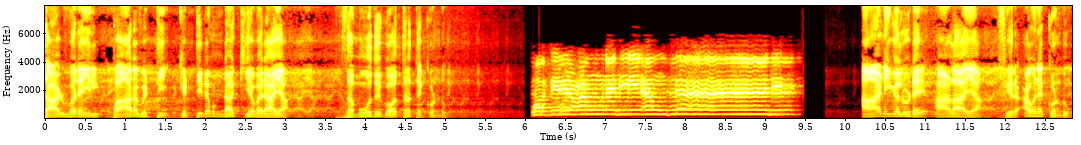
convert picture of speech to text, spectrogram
താഴ്വരയിൽ പാറ വെട്ടി കെട്ടിടമുണ്ടാക്കിയവരായ സമൂത് ഗോത്രത്തെ കൊണ്ടും ആണികളുടെ ആളായ ഫിർഔനെ കൊണ്ടും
